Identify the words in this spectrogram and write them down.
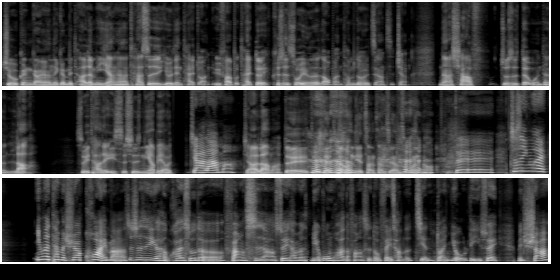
就跟刚刚那个 mit allem 一样啊，它是有点太短，语法不太对。可是所有的老板他们都会这样子讲。那 scharf 就是德文的辣，所以它的意思是你要不要加辣吗？加辣吗？对对对，台湾也常常这样子问哦。对，就是因为因为他们需要快嘛，这就是一个很快速的方式啊，所以他们连问话的方式都非常的简短有力。所以 mit scharf，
